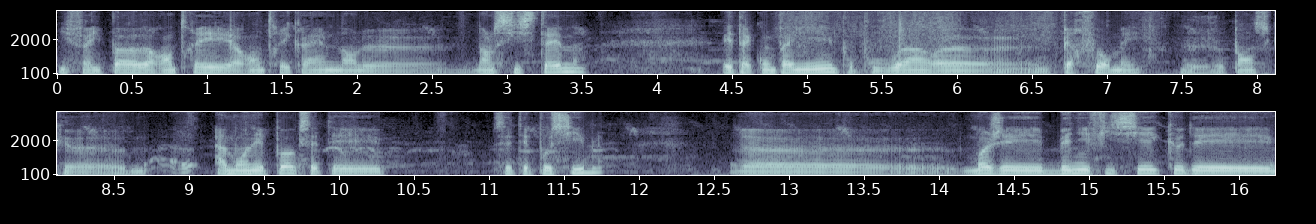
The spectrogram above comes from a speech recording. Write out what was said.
il faille pas rentrer, rentrer quand même dans le dans le système, être accompagné pour pouvoir euh, performer. Je pense que à mon époque c'était c'était possible. Euh, moi j'ai bénéficié que des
